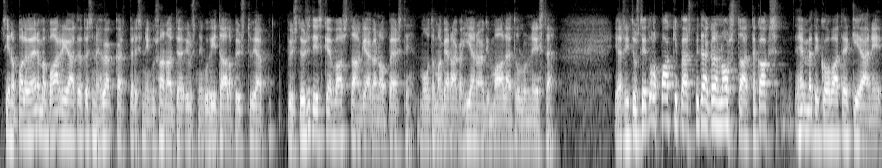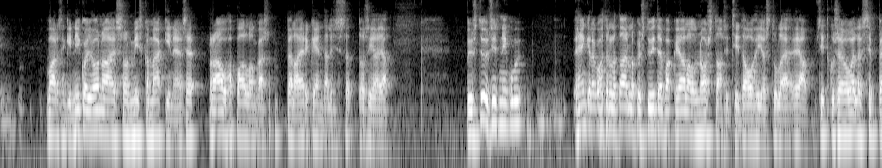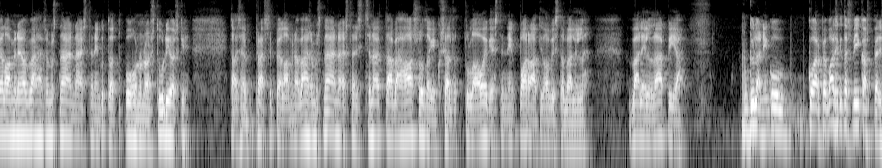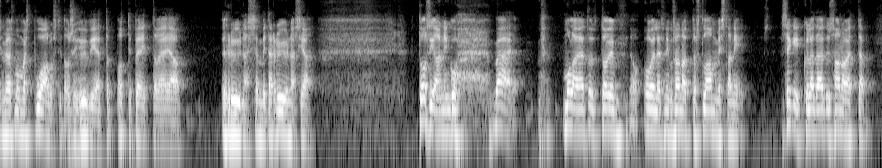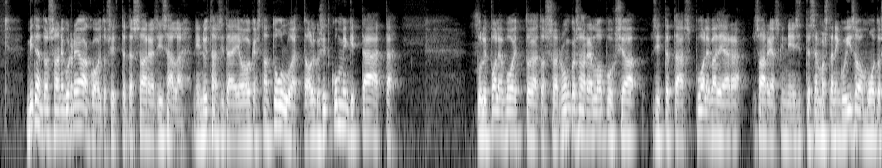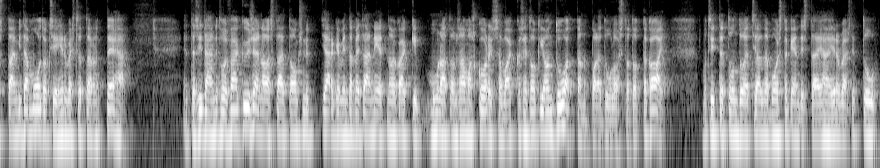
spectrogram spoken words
Siinä on paljon enemmän variaatioita sinne hyökkäyspelissä, niin kuin sanoit, ja just niin kuin hitaalla pystyy, ja pystyy sitten iskeä vastaankin aika nopeasti. Muutaman kerran aika hienojakin maaleja tullut niistä. Ja sitten just tuolla pakkipäässä pitää kyllä nostaa, että kaksi hemmetin kovaa tekijää, niin varsinkin Niko on Miska Mäkinen, se rauha pallon kanssa pelaa eri kentällisissä tosiaan, ja pystyy siis niin kuin henkilökohtaisella taidolla pystyy itse vaikka jalalla nostamaan sit siitä ohi, jos tulee. Ja sitten kun se OLS pelaaminen on vähän semmoista näennäistä, niin kuin te olette puhunut noissa studioissakin, tai se prässipelaaminen on vähän semmoista näennäistä, niin sit se näyttää vähän hassultakin, kun sieltä tullaan oikeasti niin paraati ovista välillä, välillä läpi. Ja kyllä niin kuin KRP, varsinkin tässä viikaspelissä myös mun mielestä puolusti tosi hyvin, että otti peittoja ja ryynäs sen, mitä ryynäs. Ja tosiaan niin kuin, mä, mulla toi Oiles, niin kuin sanoit tuosta Lammista, niin sekin kyllä täytyy sanoa, että miten tuossa on niin reagoitu sitten tässä sarjan sisällä, niin nythän sitä ei ole oikeastaan tullut, että oliko sitten kumminkin tämä, että tuli paljon voittoja tuossa runkosarjan lopuksi ja sitten tässä puolivälierä-sarjassakin, niin sitten semmoista niin kuin isoa muutosta tai mitä muutoksia hirveästi on tarvinnut tehdä. Että sitähän nyt voisi vähän kyseenalaistaa, että onko nyt järkevintä vetää niin, että nuo kaikki munat on samassa korissa, vaikka se toki on tuottanut paljon tulosta, totta kai. Mutta sitten tuntuu, että sieltä muista kentistä ei ihan hirveästi tule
